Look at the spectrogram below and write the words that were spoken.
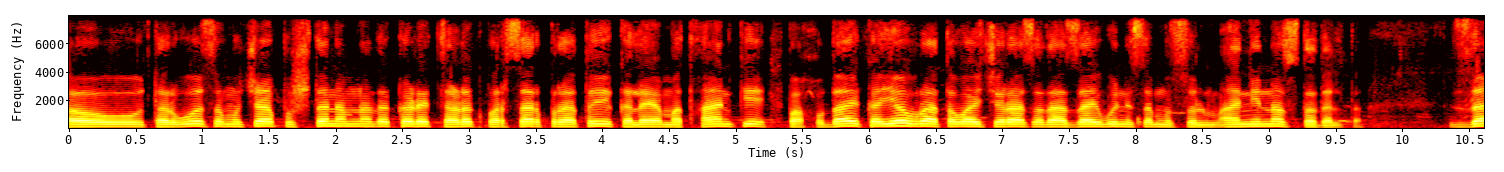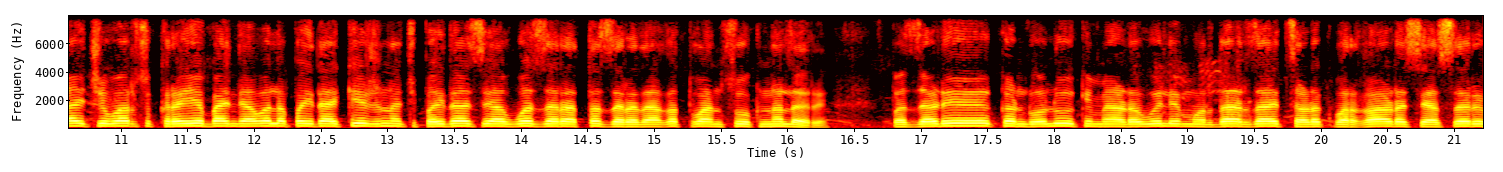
او تر اوسه مو چا پوښتنه نه ده کړې څړک پر سر پراته یو کله احمد خان کې په خدای که یو راته وای چې راسه دا ځای ونیسه مسلماني نسته دلته ځای چې ورسو کرایې باندې اوله پیدا کېږي نه چې پیدا سي اووه زره اته زره د هغه توان څوک نه لري په زړې کنډولو کې میړولي مردار ځای سړک پر غاړه سیاسري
